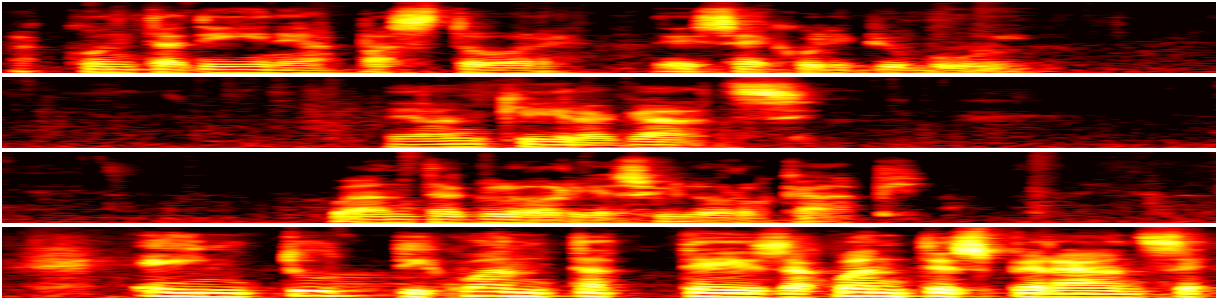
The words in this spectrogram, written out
a contadine, a pastore dei secoli più bui. E anche i ragazzi. Quanta gloria sui loro capi. E in tutti quanta attesa, quante speranze.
